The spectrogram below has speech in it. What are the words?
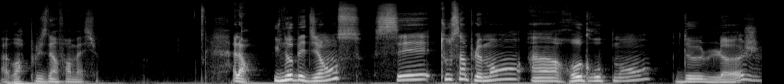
avoir plus d'informations. Alors, une obédience, c'est tout simplement un regroupement de loges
